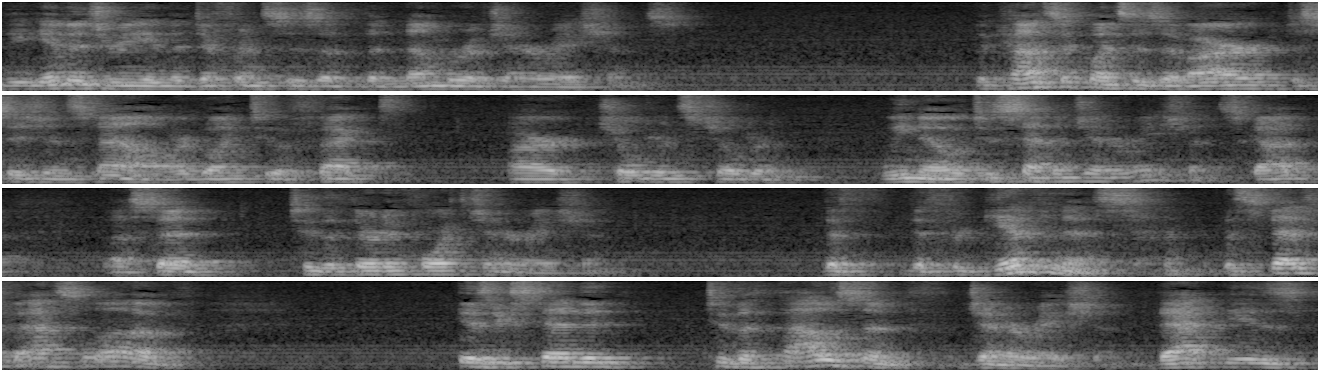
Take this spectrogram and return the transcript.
the imagery and the differences of the number of generations? The consequences of our decisions now are going to affect our children's children, we know, to seven generations. God uh, said to the third and fourth generation the, the forgiveness, the steadfast love is extended to the thousandth generation. That is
